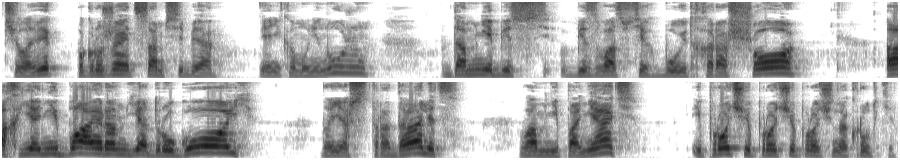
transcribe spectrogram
человек погружает сам себя. Я никому не нужен, да мне без, без вас всех будет хорошо, ах, я не Байрон, я другой, да я ж страдалец, вам не понять и прочее, прочее, прочее накрутки.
